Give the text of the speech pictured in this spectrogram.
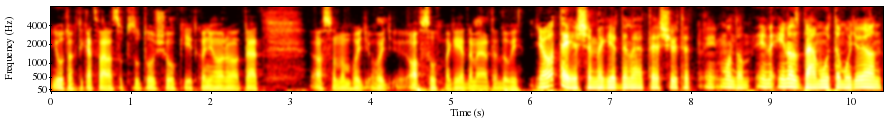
jó taktikát választott az utolsó két kanyarra, tehát azt mondom, hogy, hogy abszolút megérdemelte Dovi. Ja, teljesen megérdemelte, sőt, hát én mondom, én, én azt bámultam, hogy olyan,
